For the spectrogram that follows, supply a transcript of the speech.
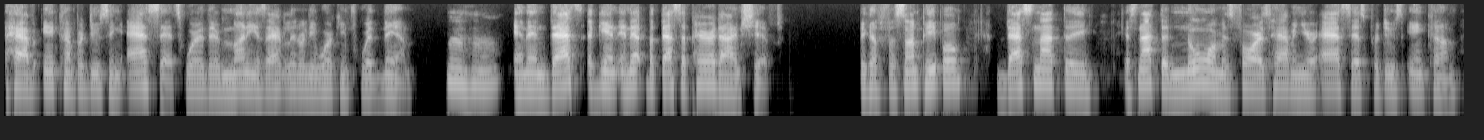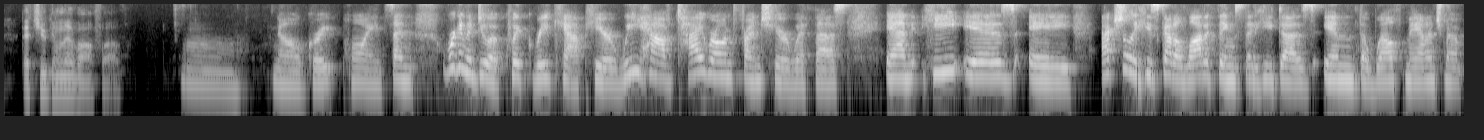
have income producing assets where their money is literally working for them. hmm And then that's again, and that, but that's a paradigm shift because for some people, that's not the, it's not the norm as far as having your assets produce income that you can live off of. Mm, no, great points. And we're going to do a quick recap here. We have Tyrone French here with us, and he is a actually, he's got a lot of things that he does in the wealth management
